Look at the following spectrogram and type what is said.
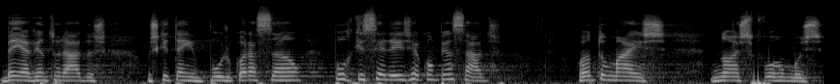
bem-aventurados os que têm puro coração, porque sereis recompensados. Quanto mais nós formos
